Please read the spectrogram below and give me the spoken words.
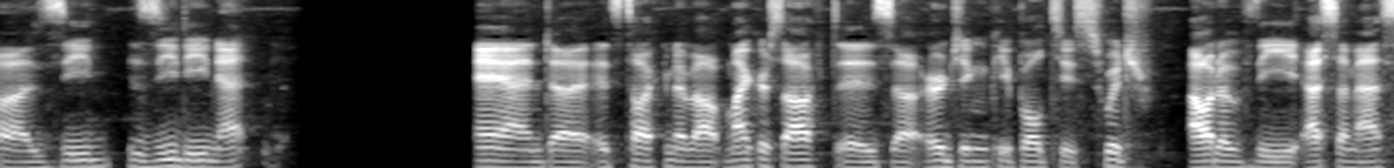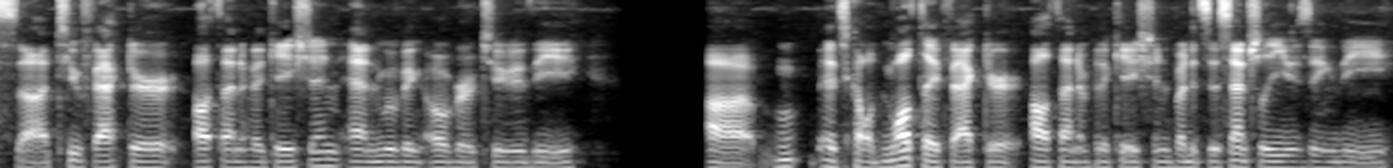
uh, Z ZDNet, and uh, it's talking about Microsoft is uh, urging people to switch out of the SMS uh, two-factor authentication and moving over to the uh, it's called multi-factor authentication, but it's essentially using the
